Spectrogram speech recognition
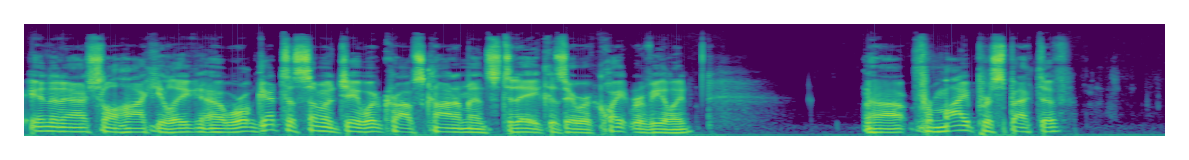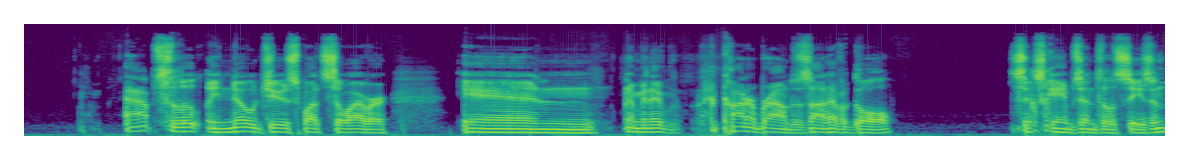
in the National Hockey League. Uh, we'll get to some of Jay Woodcroft's comments today because they were quite revealing. Uh, from my perspective, absolutely no juice whatsoever. In I mean, Connor Brown does not have a goal six games into the season,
